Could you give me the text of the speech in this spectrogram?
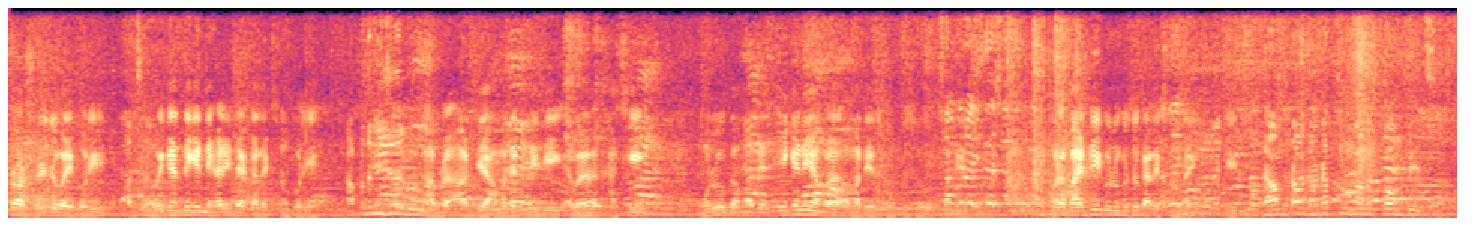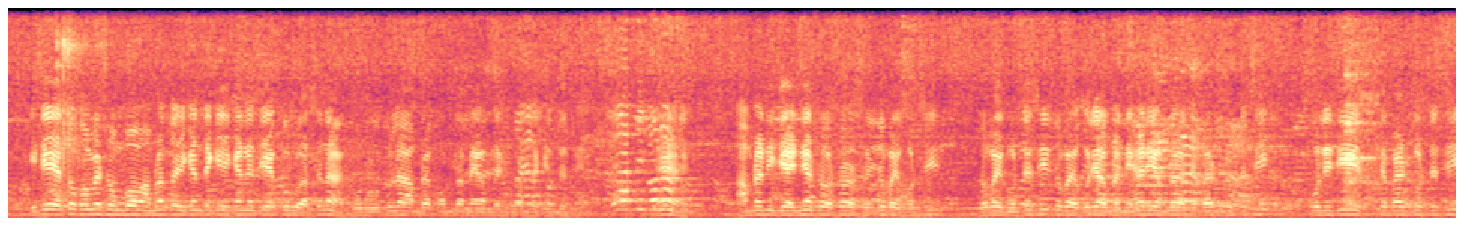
সরাসরি জবাই করি। আচ্ছা। ওইখান থেকে নেহারিটা কালেকশন করি। আমরা আর যে আমাদের নিজেই এবার খাসি মোরগ আমাদের এখানেই আমরা আমাদের সব কিছু মানে আমরা বাইরে কোনো কিছু কালেকশন নাই। দামটাও ঢাকার তুলনায় অনেক কম পেয়েছি। এটা এত কমে সম্ভব আমরা তো এখান থেকে এখানে যে গরু আছে না গরুগুলো আমরা কম দামে আমরা কিনতেছি। হ্যাঁ আমরা নিজে আইনিয়া সরাসরি জবাই করছি জবাই করতেছি জবাই করে আমরা নেহারি আমরা সেপারেট করতেছি কোয়ালিটি সেপারেট করতেছি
